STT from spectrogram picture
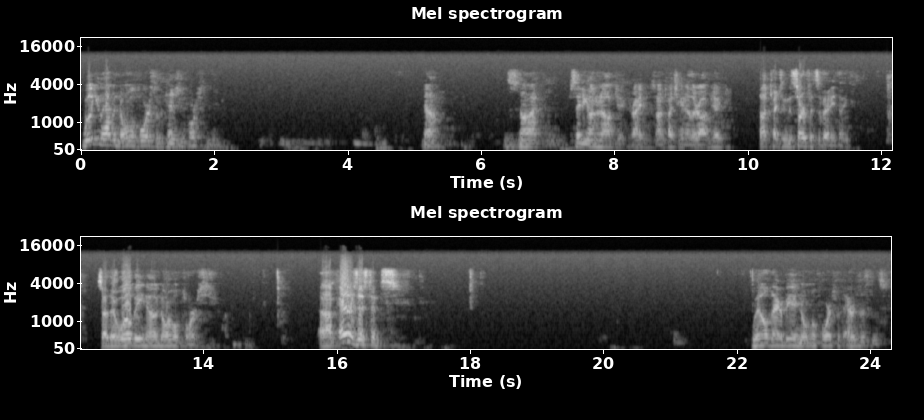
Will you have a normal force with a tension force? No. This is not sitting on an object, right? It's not touching another object. It's not touching the surface of anything. So there will be no normal force. Um, air resistance. Will there be a normal force with air resistance?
